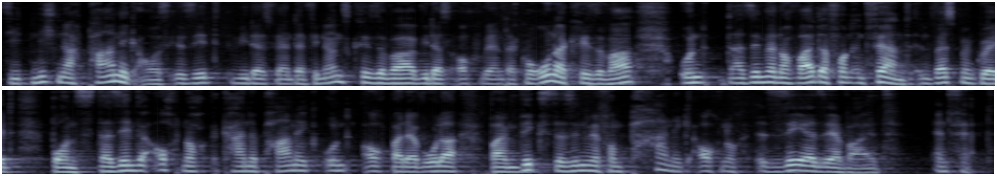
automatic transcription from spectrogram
sieht nicht nach Panik aus. Ihr seht, wie das während der Finanzkrise war, wie das auch während der Corona-Krise war. Und da sind wir noch weit davon entfernt. Investment Grade Bonds, da sehen wir auch noch keine Panik. Und auch bei der Wohler beim WIX, da sind wir von Panik auch noch sehr, sehr weit entfernt.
